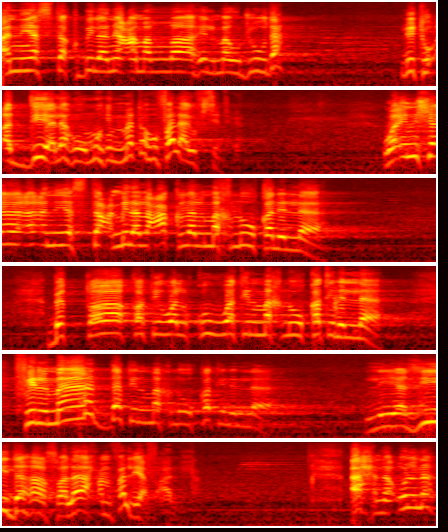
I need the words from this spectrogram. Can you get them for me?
أن يستقبل نعم الله الموجودة لتؤدي له مهمته فلا يفسدها. وإن شاء أن يستعمل العقل المخلوق لله بالطاقة والقوة المخلوقة لله في المادة المخلوقة لله ليزيدها صلاحا فليفعل. أحنا قلنا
